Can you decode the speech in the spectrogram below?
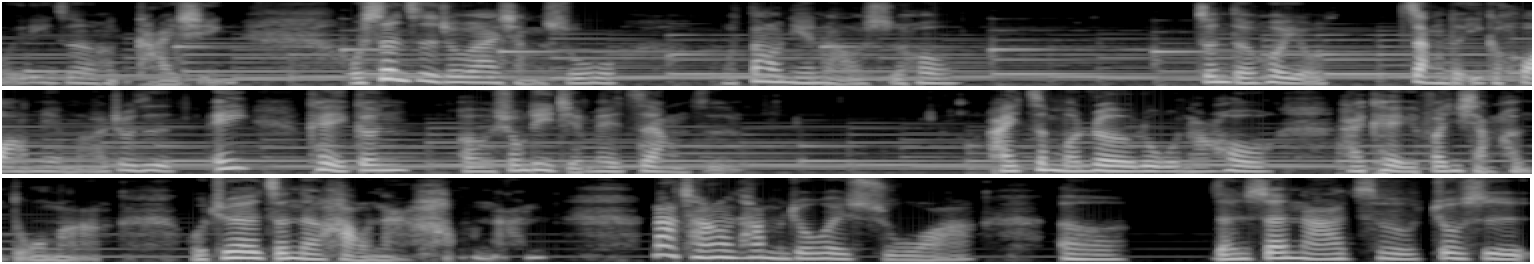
我一定真的很开心。我甚至就在想说，我到年老的时候，真的会有这样的一个画面吗？就是诶，可以跟呃兄弟姐妹这样子，还这么热络，然后还可以分享很多吗？我觉得真的好难，好难。那常常他们就会说啊，呃。人生啊，就就是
